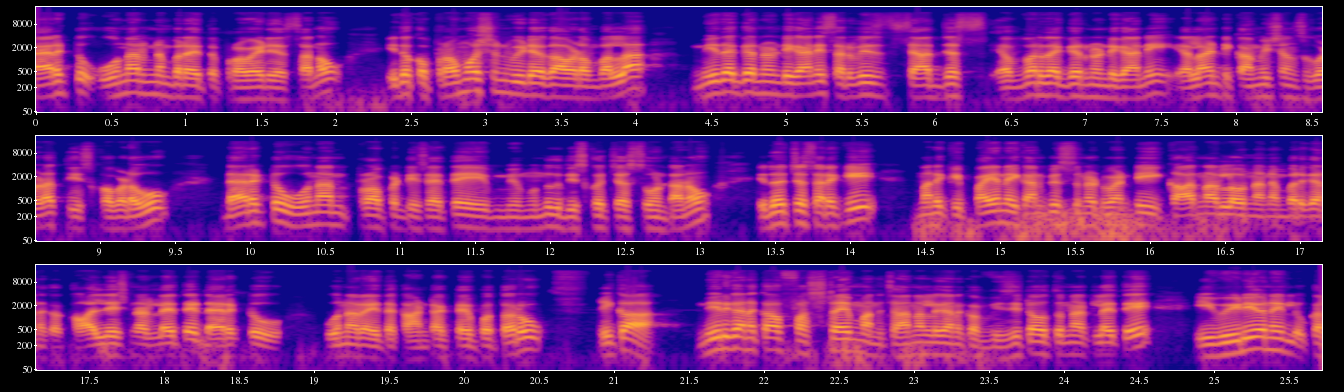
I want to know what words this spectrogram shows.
డైరెక్ట్ ఓనర్ నెంబర్ అయితే ప్రొవైడ్ చేస్తాను. ఇది ఒక ప్రమోషన్ వీడియో కావడం వల్ల మీ దగ్గర నుండి కానీ సర్వీస్ ఛార్జెస్ ఎవరి దగ్గర నుండి కానీ ఎలాంటి కమిషన్స్ కూడా తీసుకోబడవు. డైరెక్ట్ ఓనర్ ప్రాపర్టీస్ అయితే మీ ముందుకు తీసుకొచ్చేస్తూ ఉంటాను. ఇది వచ్చేసరికి మనకి పైన కనిపిస్తున్నటువంటి కార్నర్లో ఉన్న నెంబర్ కనుక కాల్ చేసినట్లయితే డైరెక్ట్ ఓనర్ అయితే కాంటాక్ట్ అయిపోతారు. ఇక మీరు కనుక ఫస్ట్ టైం మన ఛానల్ కనుక విజిట్ అవుతున్నట్లయితే ఈ వీడియోని ఒక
